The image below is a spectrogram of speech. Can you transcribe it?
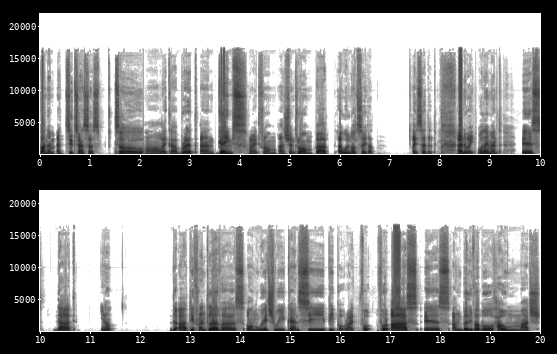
panem et circenses. So uh, like uh, bread and games, right, from ancient Rome. But I will not say that. I said it anyway. What I meant is that you know there are different levels on which we can see people right? For for us is unbelievable how much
